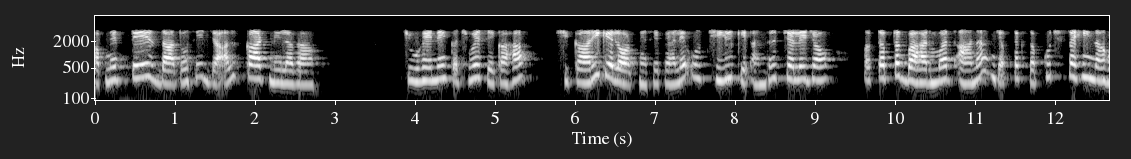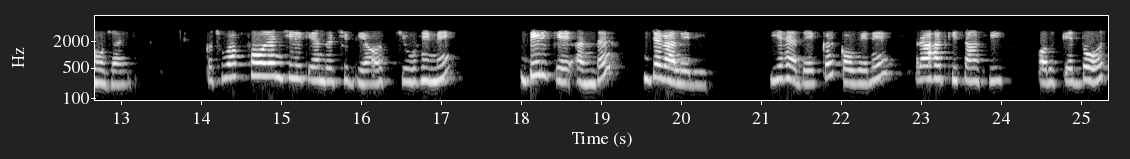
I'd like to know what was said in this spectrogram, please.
अपने तेज दांतों से जाल काटने लगा। चूहे ने कछुए से कहा, शिकारी के लौटने से पहले उस झील के अंदर चले जाओ और तब तक बाहर मत आना जब तक सब कुछ सही ना हो जाए। कछुआ फ़ौरन झील के अंदर छिप गया और चूहे ने बिल के अंदर जगह ले ली। यह देखकर कौवे ने राहत की सांस ली और उसके दोस्त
